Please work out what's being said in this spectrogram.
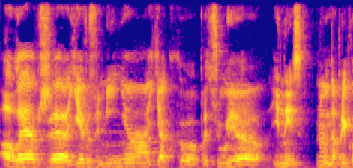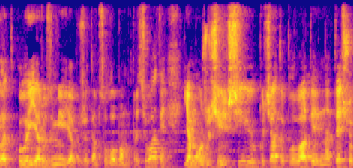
але вже є розуміння, як е, працює і низ. Ну, наприклад, коли я розумію, як вже там суглобами працювати, я можу через шию почати впливати на те, щоб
